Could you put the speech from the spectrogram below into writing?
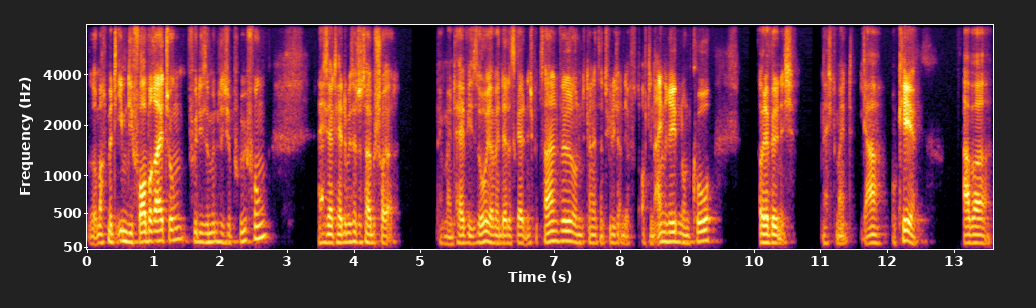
So, macht mit ihm die Vorbereitung für diese mündliche Prüfung. Habe ich gesagt, hey, du bist ja total bescheuert. Ich meinte, hey, wieso? Ja, wenn der das Geld nicht bezahlen will und ich kann jetzt natürlich der, auf den einreden und Co., aber der will nicht. Habe ich gemeint, ja, okay, aber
